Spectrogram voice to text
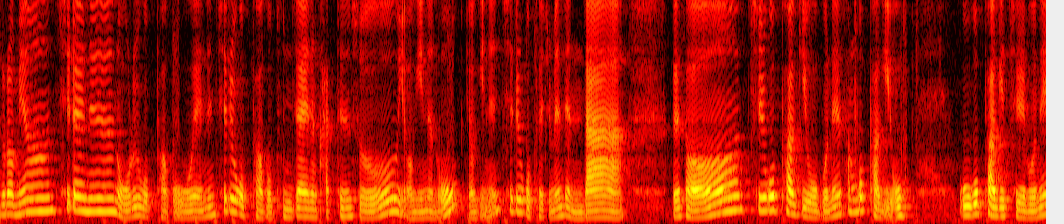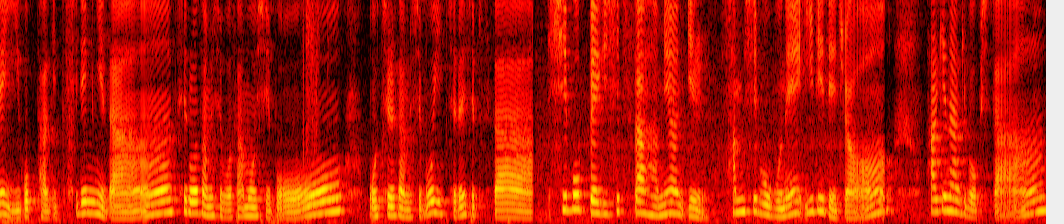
그러면 7에는 5를 곱하고 5에는 7을 곱하고 분자에는 같은 수, 여기는 5, 여기는 7을 곱해주면 된다. 그래서 7 곱하기 5분의 3 곱하기 5, 5 곱하기 7분의 2 곱하기 7입니다. 7, 5, 35, 3, 5, 15, 5, 7, 35, 2, 7에 14. 15 빼기 14 하면 1, 35분의 1이 되죠. 확인하기 봅시다.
